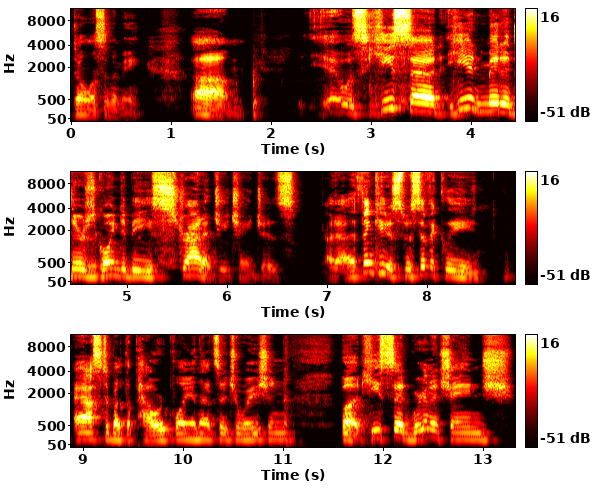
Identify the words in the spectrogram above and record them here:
Don't listen to me. Um, it was he said he admitted there's going to be strategy changes. I, I think he was specifically asked about the power play in that situation, but he said we're going to change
